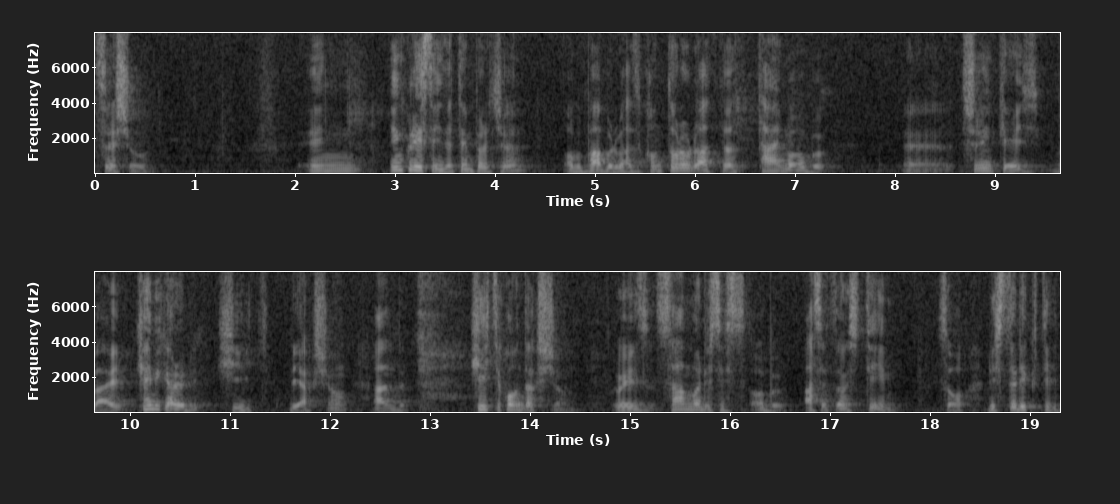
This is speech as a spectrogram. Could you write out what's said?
threshold. In increasing the temperature of bubble was controlled at the time of uh, shrinkage by chemical heat reaction and heat conduction with thermolysis of acetone steam, so restricted.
